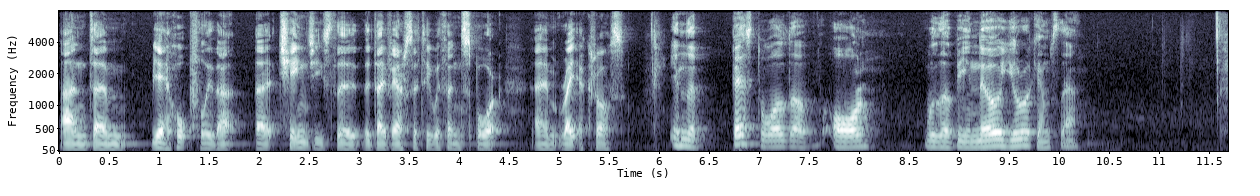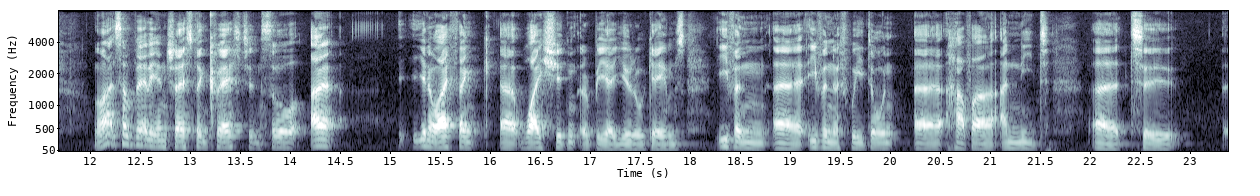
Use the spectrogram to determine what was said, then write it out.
and um, yeah, hopefully that uh, changes the, the diversity within sport um, right across. In the best world of all, will there be no Eurogames there? Well, that's a very interesting question. So I, you know, I think uh, why shouldn't there be a Euro Games? Even uh, even if we don't uh, have a, a need uh, to, uh,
